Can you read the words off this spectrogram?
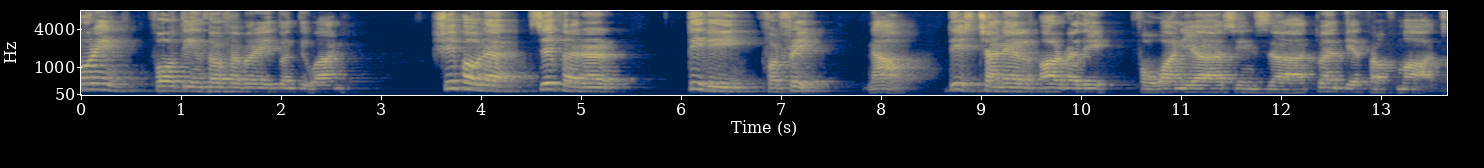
morning, 14th of February 21. Ship owner Seafarer TV for free. Now, this channel already for one year since uh, 20th of March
